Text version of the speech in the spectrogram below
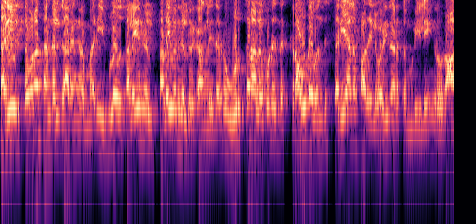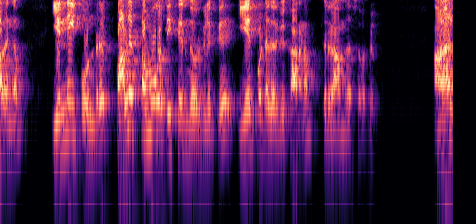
தடியெடுத்தவனா தண்டல்காரங்கிற மாதிரி இவ்வளவு தலைவர்கள் தலைவர்கள் இருக்காங்களே தவிர ஒருத்தரால கூட இந்த கிரௌட வந்து சரியான பாதையில் வழிநடத்த முடியலைங்கிற ஒரு ஆதங்கம் என்னை போன்று பல சமூகத்தை சேர்ந்தவர்களுக்கு ஏற்பட்டதற்கு காரணம் திரு ராமதாஸ் அவர்கள். ஆனால்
